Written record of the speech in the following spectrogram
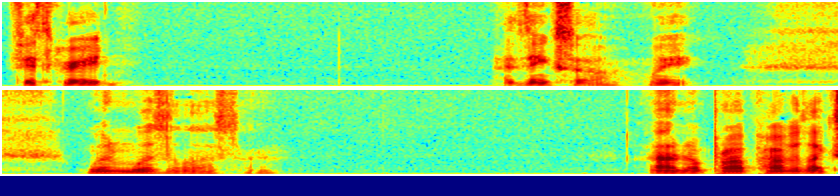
Fifth grade? I think so. Wait. When was the last time? I don't know. Probably, probably like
